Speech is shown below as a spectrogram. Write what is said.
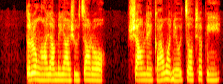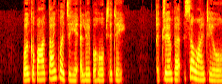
။သူတို့၅ယောက်နေရာယူကြတော့ရှောင်းလင်ကားဝန်တွေကိုကြော်ဖြတ်ပြီးဝန်ကပါတိုင်းကွက်ကြီးရဲ့အလေးပဟိုဖြစ်တဲ့အတွင်းဘက်ဆက်ဝိုင်းထဲကို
